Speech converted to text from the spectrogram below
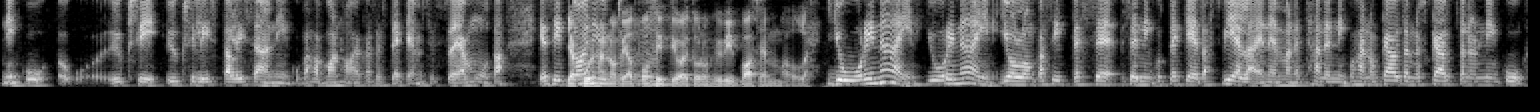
niinku, niinku yksi, yksi lista lisää niin kuin vähän vanha-aikaisessa tekemisessä ja muuta. Ja, sit ja kun hän on vielä mm. positioitunut mm, hyvin vasemmalle. Juuri näin, juuri näin, jolloin sitten se, se niin kuin tekee tästä vielä enemmän, että hänen, niin kuin, hän on käytännössä käyttänyt niin kuin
